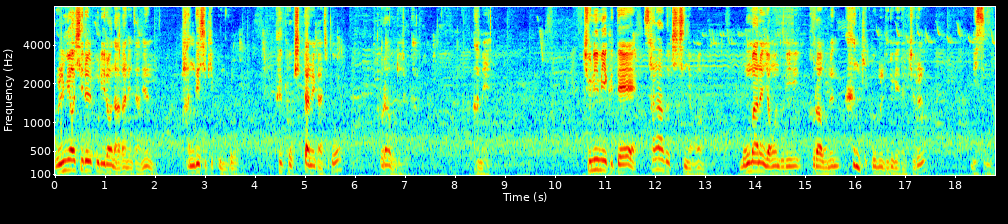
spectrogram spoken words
울며 씨를 뿌리러 나가는 자는 반드시 기쁨으로 그 곡식단을 가지고 돌아오리로다. 아멘. 주님이 그때 상하고 지친 영혼, 목마른 영혼들이 돌아오는 큰 기쁨을 누리게 될 줄을 믿습니다.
